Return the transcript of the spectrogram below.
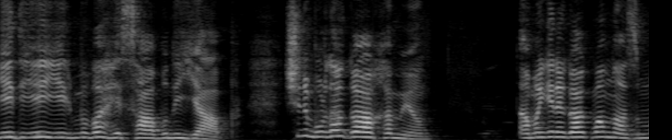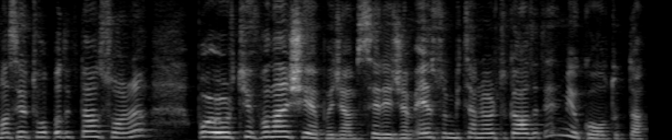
7'ye 20 var hesabını yap. Şimdi buradan kalkamıyorum. Ama yine kalkmam lazım. Masayı topladıktan sonra bu örtüyü falan şey yapacağım, sereceğim. En son bir tane örtü kaldı dedim ya koltukta.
